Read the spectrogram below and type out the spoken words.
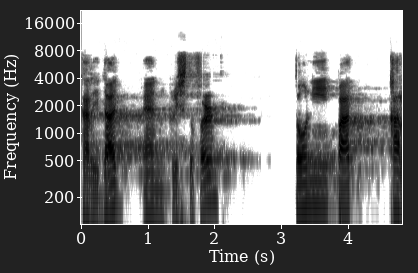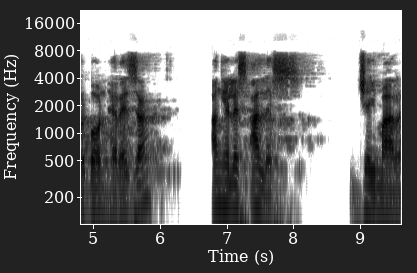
Caridad, and Christopher, Tony Pat Carbon Hereza, Angeles Ales, Jaymar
